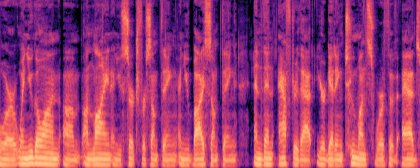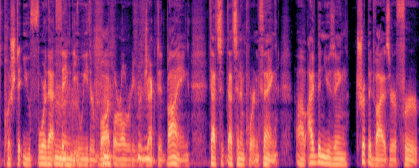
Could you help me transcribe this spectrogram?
or when you go on um, online and you search for something and you buy something and then after that you're getting two months worth of ads pushed at you for that thing that you either bought or already rejected buying that's that's an important thing. Um, i've been using tripadvisor for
